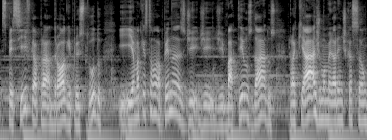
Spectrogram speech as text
específica para a droga e para o estudo, e, e, é uma questão apenas de, de, de bater os dados para que haja uma melhor indicação.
